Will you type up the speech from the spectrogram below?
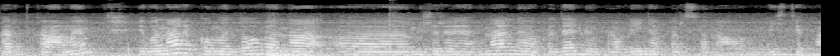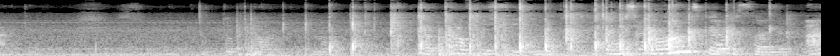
картками, і вона рекомендована е, міжрегіональною академією управління персоналом в місті Харків. Тобто, ну, професійно. Это вы с Курганской писали? А?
